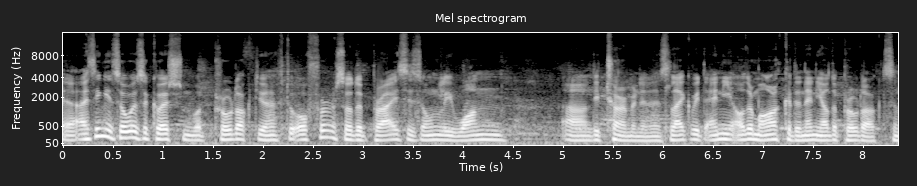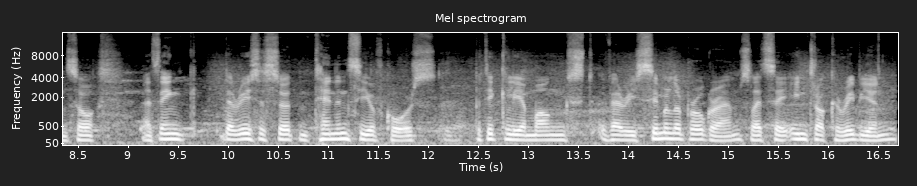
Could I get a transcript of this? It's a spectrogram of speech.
Yeah, I think it's always a question what product you have to offer. So the price is only one uh, determinant. It's like with any other market and any other products. And so I think there is a certain tendency, of course, particularly amongst very similar programs, let's say intra-Caribbean.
